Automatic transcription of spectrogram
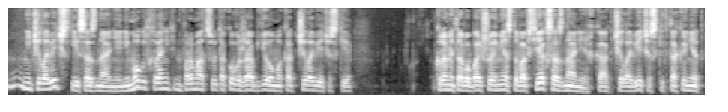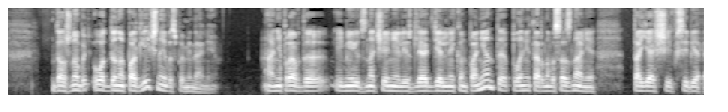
Нечеловеческие сознания не могут хранить информацию такого же объема, как человеческие – Кроме того, большое место во всех сознаниях, как человеческих, так и нет, должно быть отдано под личные воспоминания. Они, правда, имеют значение лишь для отдельной компоненты планетарного сознания, таящей их в себе.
